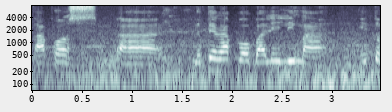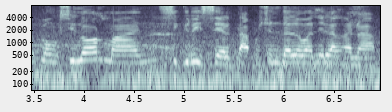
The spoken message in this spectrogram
Tapos, ah, natira po, bali lima. Ito pong si Norman, si Grisel, tapos yung dalawa nilang anak.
